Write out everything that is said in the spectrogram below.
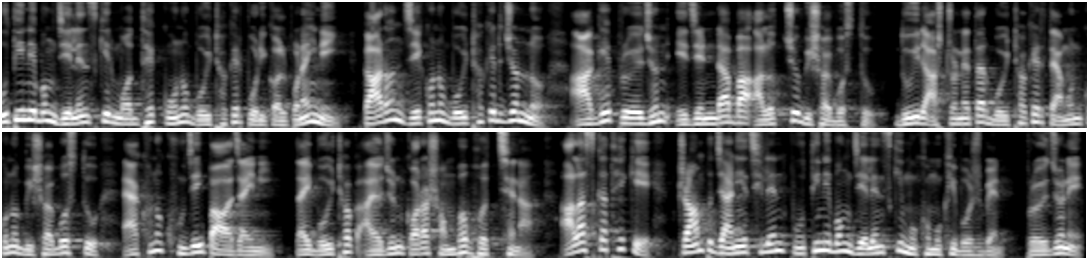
পুতিন এবং জেলেন্সকির মধ্যে কোনো বৈঠকের পরিকল্পনাই নেই, কারণ যে কোনো বৈঠকের জন্য আগে প্রয়োজন এজেন্ডা বা আলোচ্য বিষয়বস্তু। দুই রাষ্ট্রনেতার বৈঠকের তেমন কোনো বিষয়বস্তু এখনও খুঁজেই পাওয়া যায়নি, তাই বৈঠক আয়োজন করা সম্ভব হচ্ছে না। আলাস্কা থেকে ট্রাম্প জানিয়েছিলেন, পুতিন এবং জেলেন্সকি মুখোমুখি বসবেন। প্রয়োজনে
